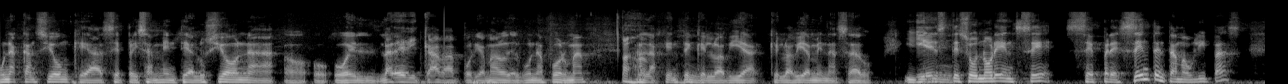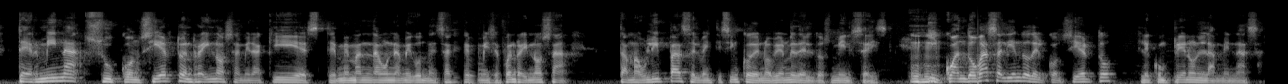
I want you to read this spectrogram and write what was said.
una canción que hace precisamente alusión a, o, él la dedicaba, por llamarlo de alguna forma, a la gente que lo había, que lo había amenazado. Y este sonorense se presenta en Tamaulipas, termina su concierto en Reynosa. Mira, aquí este, me manda un amigo un mensaje que me dice, fue en Reynosa, Tamaulipas, el 25 de noviembre del 2006. Y cuando va saliendo del concierto, le cumplieron la amenaza.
